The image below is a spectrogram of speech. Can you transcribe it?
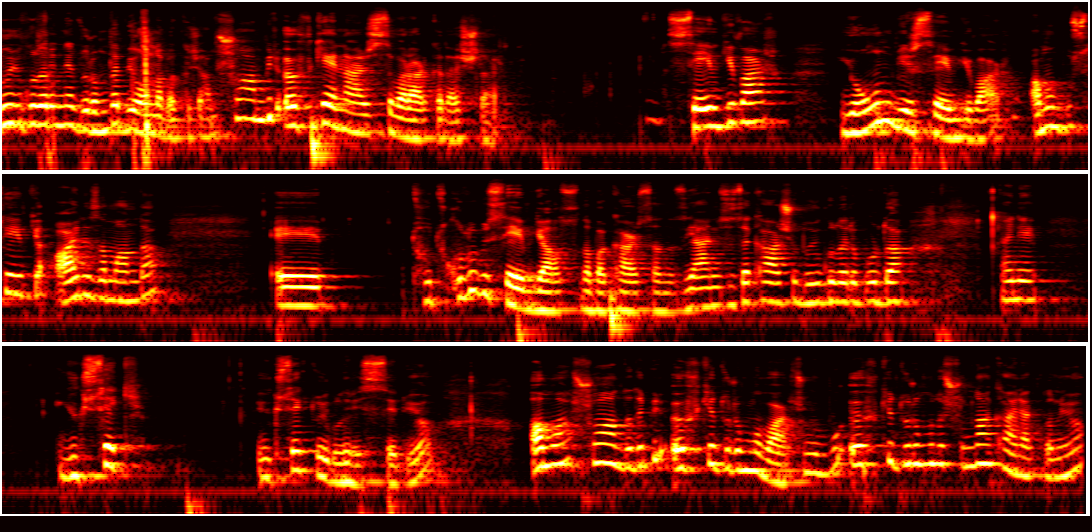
duyguları ne durumda bir ona bakacağım. Şu an bir öfke enerjisi var arkadaşlar sevgi var. Yoğun bir sevgi var. Ama bu sevgi aynı zamanda e, tutkulu bir sevgi aslında bakarsanız. Yani size karşı duyguları burada hani yüksek yüksek duyguları hissediyor. Ama şu anda da bir öfke durumu var. Çünkü bu öfke durumu da şundan kaynaklanıyor.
